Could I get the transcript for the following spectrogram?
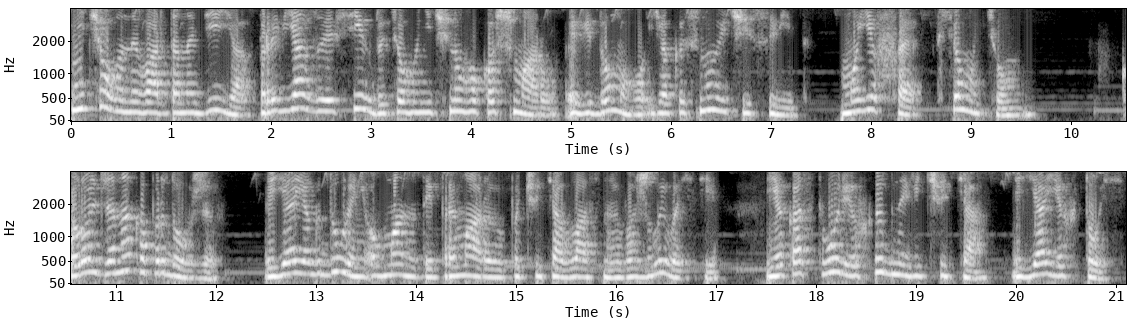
Нічого не варта надія прив'язує всіх до цього нічного кошмару, відомого як існуючий світ, моє фе всьому цьому. Король Джанака продовжив Я, як дурень, обманутий примарою почуття власної важливості, яка створює хибне відчуття, я є хтось.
